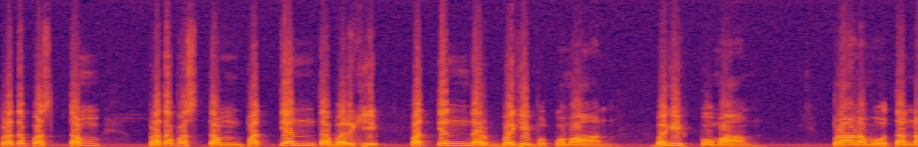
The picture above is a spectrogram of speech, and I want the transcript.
ಪ್ರತಪಸ್ತಂ ಪ್ರತಪಸ್ತಂ ಪತ್ಯಂತ ಬರ್ಹಿ ಪತ್ಯಂದರ್ಬಹಿ ಪುಮಾನ್, ಬಹಿಃ ಪುಮಾನ್. ಪ್ರಾಣವು ತನ್ನ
